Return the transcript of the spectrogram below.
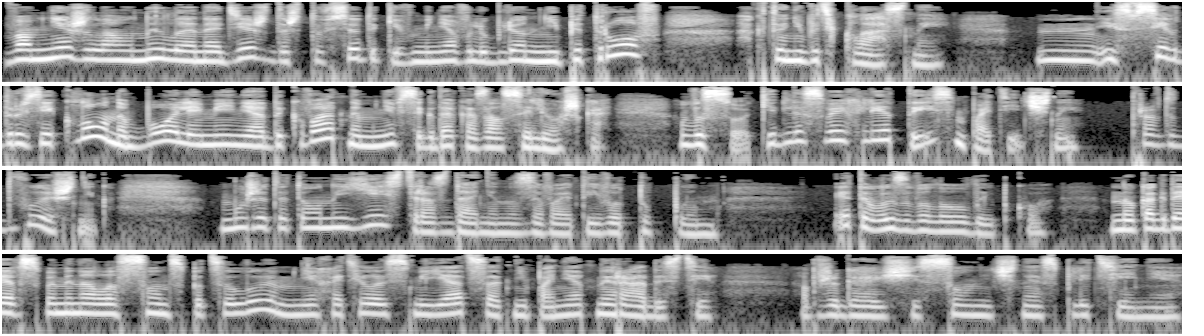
Во мне жила унылая надежда, что все таки в меня влюблен не Петров, а кто-нибудь классный. Из всех друзей клоуна более-менее адекватным мне всегда казался Лёшка. Высокий для своих лет и симпатичный. Правда, двоечник. Может, это он и есть, раз Даня называет его тупым. Это вызвало улыбку. Но когда я вспоминала сон с поцелуем, мне хотелось смеяться от непонятной радости, обжигающей солнечное сплетение.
